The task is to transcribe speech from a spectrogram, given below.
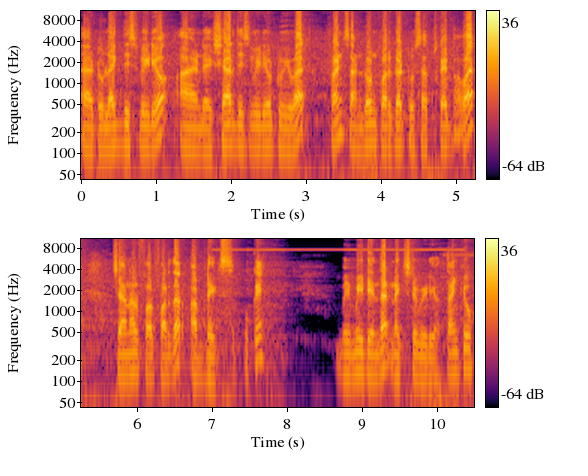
uh, to like this video and uh, share this video to your friends and don't forget to subscribe our channel for further updates. Okay we meet in the next video. Thank you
